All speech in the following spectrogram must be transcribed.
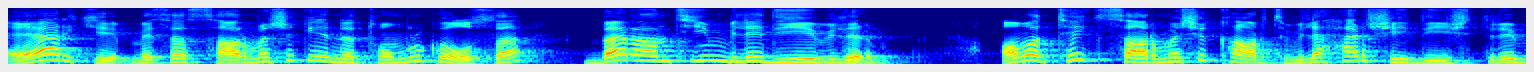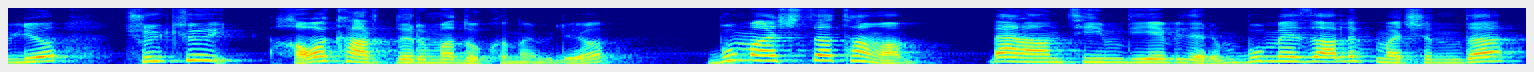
eğer ki mesela sarmaşık yerine tomruk olsa ben antiyim bile diyebilirim. Ama tek sarmaşık kartı bile her şeyi değiştirebiliyor. Çünkü hava kartlarıma dokunabiliyor. Bu maçta tamam ben antiyim diyebilirim. Bu mezarlık maçında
